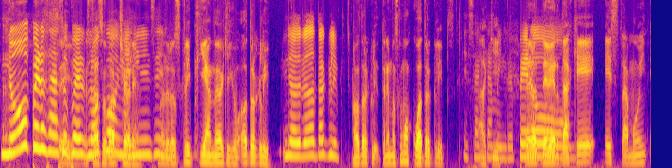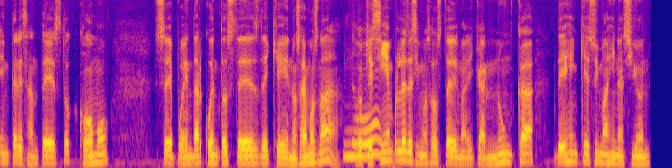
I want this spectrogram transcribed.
no, pero o sea, súper loco, imagínense. Nosotros clipeando aquí como otro clip. Y otro, otro clip. Otro clip. Tenemos como cuatro clips. Exactamente, Pero... pero... de verdad que está muy interesante esto, cómo se pueden dar cuenta ustedes de que no sabemos nada. Lo que siempre les decimos a ustedes, marica, nunca dejen que su imaginación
